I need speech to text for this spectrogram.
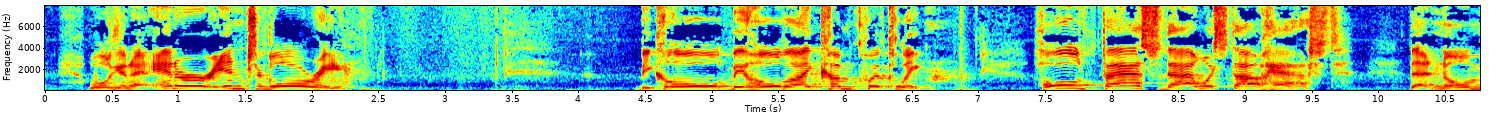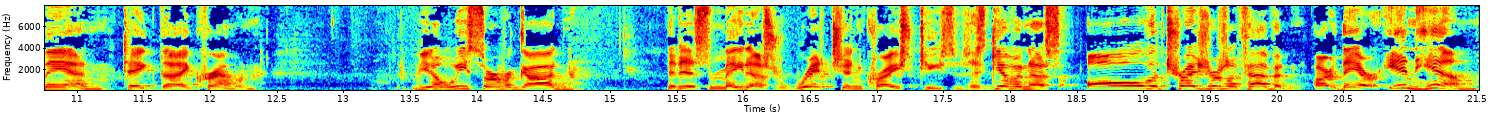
We're going to enter into glory. Behold, behold, I come quickly. Hold fast that which thou hast, that no man take thy crown. You know, we serve a God that has made us rich in Christ Jesus, has given us all the treasures of heaven. Are, they are in Him.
